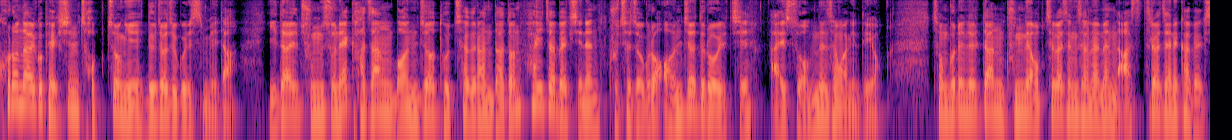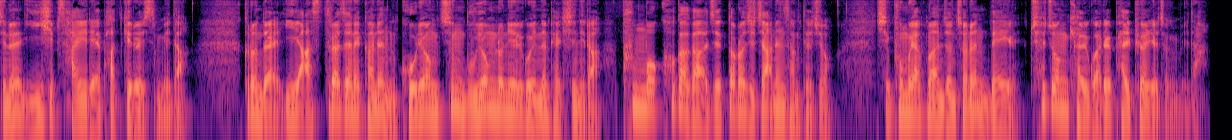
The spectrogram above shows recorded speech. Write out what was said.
코로나19 백신 접종이 늦어지고 있습니다. 이달 중순에 가장 먼저 도착을 한다던 화이자 백신은 구체적으로 언제 들어올지 알 수 없는 상황인데요. 정부는 일단 국내 업체가 생산하는 아스트라제네카 백신을 24일에 받기로 했습니다. 그런데 이 아스트라제네카는 고령층 무용론이 일고 있는 백신이라 품목 허가가 아직 떨어지지 않은 상태죠. 식품의약품안전처는 내일 최종 결과를 발표할 예정입니다.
